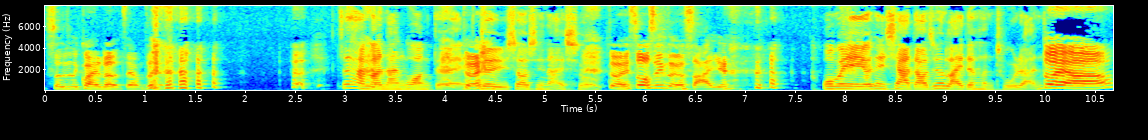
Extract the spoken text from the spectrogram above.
生日快乐这样子。这还蛮难忘的哎，对于寿星来说，对寿星整个傻眼，我们也有点吓到，就是来的很突然。对啊，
